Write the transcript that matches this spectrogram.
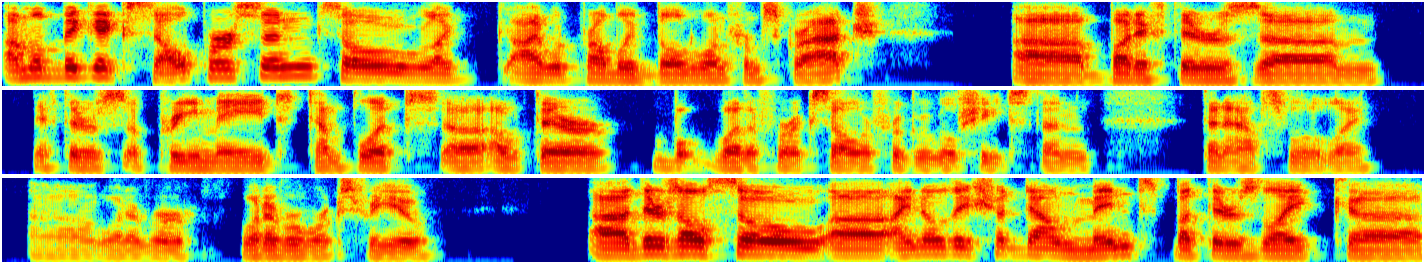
I'm a big Excel person, so like I would probably build one from scratch. Uh, but if there's um, if there's a pre-made template uh, out there, whether for Excel or for Google Sheets, then then absolutely, uh, whatever whatever works for you. Uh, there's also uh, I know they shut down Mint, but there's like uh,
